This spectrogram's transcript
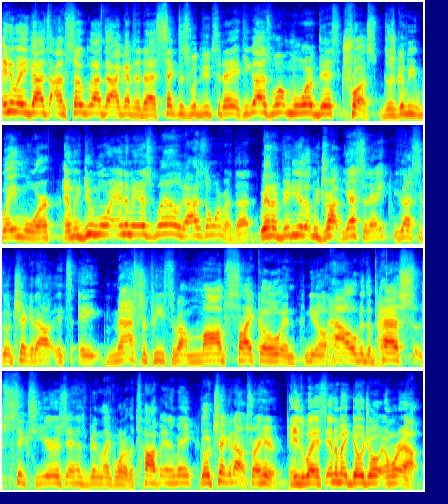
Anyway, guys, I'm so glad that I got to dissect this with you today. If you guys want more of this, trust, there's gonna be way more. And we do more anime as well, guys. Don't worry about that. We had a video that we dropped yesterday. You guys should go check it out. It's a masterpiece about Mob Psycho and, you know, how over the past six years it has been like one of the top anime. Go check it out. It's right here. Either way, it's Anime Dojo, and we're out.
